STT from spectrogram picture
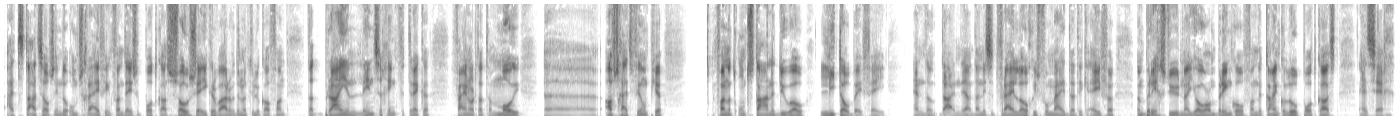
Het staat zelfs in de omschrijving van deze podcast. Zo zeker waren we er natuurlijk al van dat Brian Linsen ging vertrekken. Feyenoord had een mooi uh, afscheidsfilmpje van het ontstane duo Lito BV. En dan, ja, dan is het vrij logisch voor mij dat ik even een bericht stuur naar Johan Brinkel van de Kainkelul podcast en zeg,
